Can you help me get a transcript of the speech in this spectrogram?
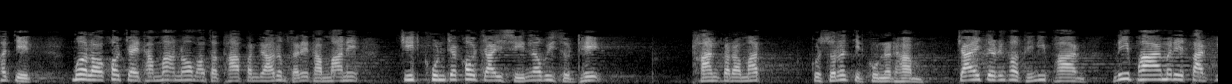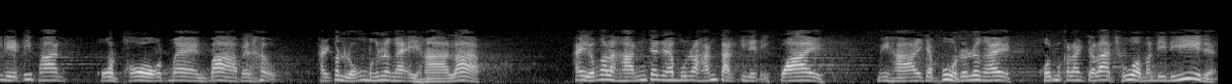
ขจิต เมื่อเราเข้าใจธรรมะน้อมเอาศรัทธาปัญญาเริ่มใส่ในธรรมะนี้ จิตคุณจะเข้าใจศีลและวิสุทธิ ทานปรมัตกุศลจิตคุณธรรม ใจจะได้เข้าถึงนิพพาน นิพพานไม่ได้ตัดกิเลสนิพพานโคตรพ่อแม่งบ้าไปแล้วใครก็หลงมึงแล้วไงไอ้หาลากให้หลงอรหันจะได้ทำบุญอรหันตัดกิเลสไอ้ควายมีหาอะไรจะพูดเรื่องไง คนมันกำลังจะละชั่วมันดีๆเนี่ย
